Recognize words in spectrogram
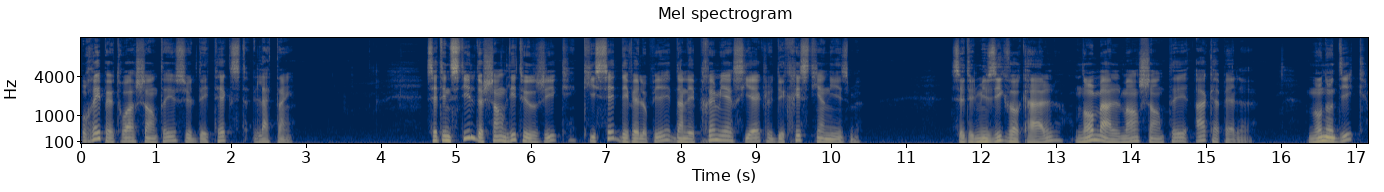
au répertoire chanté sur des textes latins. C'est un style de chant liturgique qui s'est développé dans les premiers siècles du christianisme. C'est une musique vocale normalement chantée a cappella. Monodique,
